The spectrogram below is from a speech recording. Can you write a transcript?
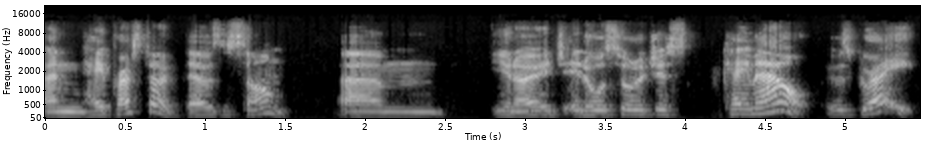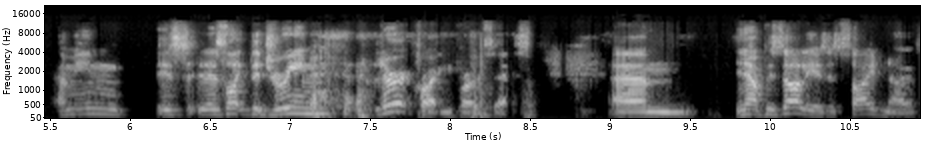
and hey presto, there was the song. Um, you know, it, it all sort of just came out. It was great. I mean, it's, it's like the dream lyric writing process. Um, now, bizarrely, as a side note,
